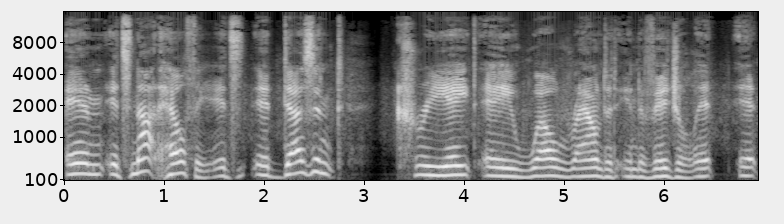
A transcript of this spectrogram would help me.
And it's not healthy. It's, it doesn't create a well-rounded individual. It, it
